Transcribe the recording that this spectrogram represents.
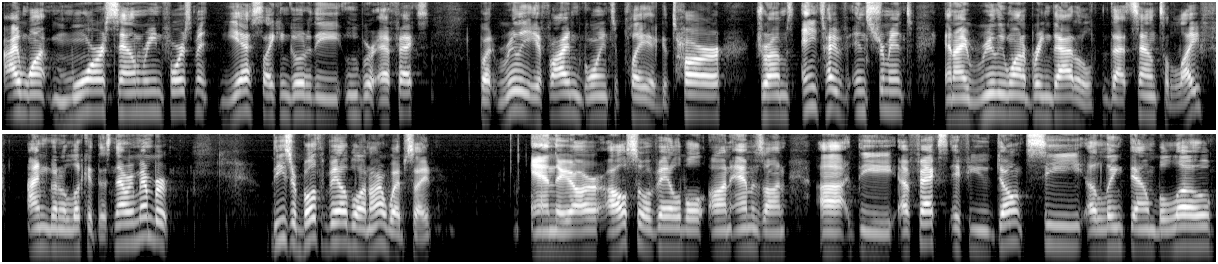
I want more sound reinforcement. Yes, I can go to the Uber FX, but really, if I'm going to play a guitar, drums, any type of instrument, and I really want to bring that, that sound to life, I'm going to look at this. Now, remember, these are both available on our website, and they are also available on Amazon. Uh, the effects, if you don't see a link down below,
